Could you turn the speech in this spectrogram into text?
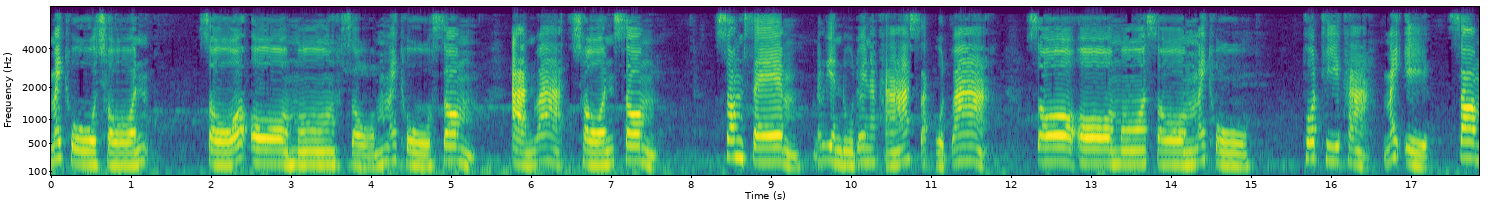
ไม่โทช้อนสออมอสมไม่โทซ่อม อ่านว่าช้อนซ่อม ซ่อมแซม นักเรียนดูด้วยนะคะ สะกดว่าซออมอซอมไม่โท โทษทีค่ะ ไม่เอก ซ่อม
